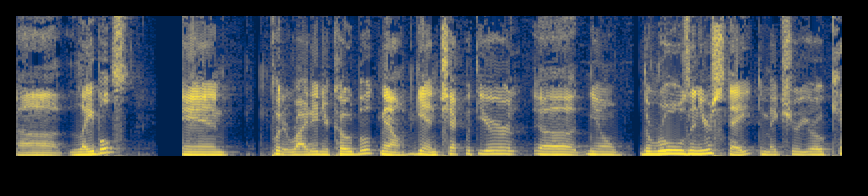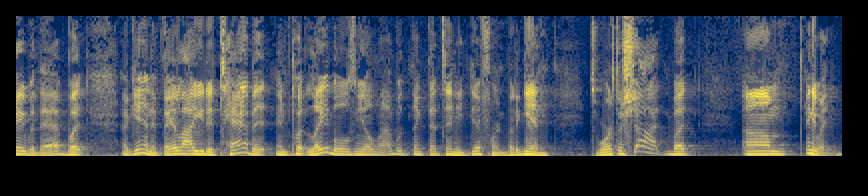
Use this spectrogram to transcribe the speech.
uh, labels and put it right in your code book. Now, again, check with your, uh, you know, the rules in your state to make sure you're okay with that. But again, if they allow you to tab it and put labels, you know, I would think that's any different. But again, it's worth a shot. But um, anyway,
